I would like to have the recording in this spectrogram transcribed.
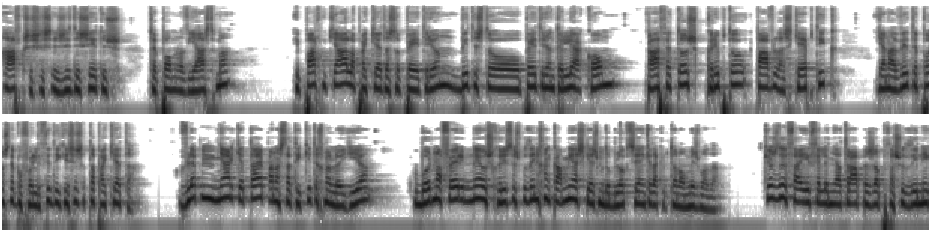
αύξηση στη συζήτησή τους το επόμενο διάστημα. Υπάρχουν και άλλα πακέτα στο Patreon. Μπείτε στο patreon.com κάθετος crypto pavla skeptic για να δείτε πώς θα υποφεληθείτε κι εσείς από τα πακέτα. Βλέπουμε μια αρκετά επαναστατική τεχνολογία που μπορεί να φέρει νέους χρήστες που δεν είχαν καμία σχέση με το blockchain και τα κρυπτονομίσματα. Ποιο δεν θα ήθελε μια τράπεζα που θα σου δίνει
